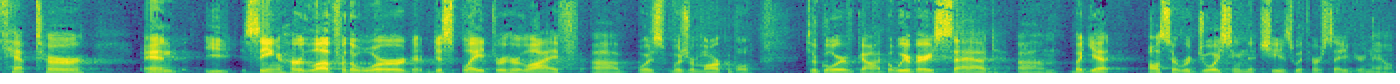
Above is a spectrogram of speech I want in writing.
kept her, and you, seeing her love for the word displayed through her life uh, was, was remarkable to the glory of God. But we are very sad, um, but yet also rejoicing that she is with her Savior now.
